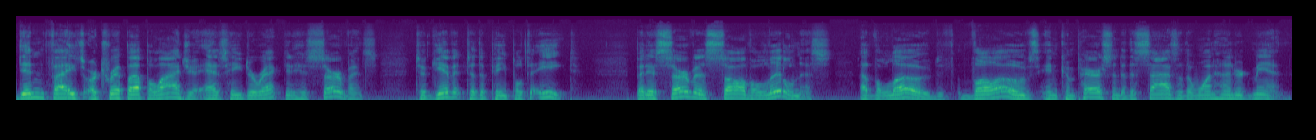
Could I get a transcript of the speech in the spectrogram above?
didn't phase or trip up Elijah as he directed his servants to give it to the people to eat. But his servants saw the littleness of the loaves, the loaves in comparison to the size of the 100 men,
